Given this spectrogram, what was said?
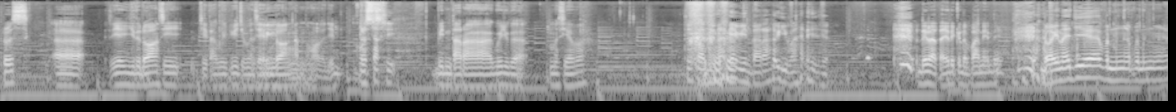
Terus eh ya gitu doang sih. Cerita gue cuma sharing Iya. doang kan lo jadi. Terus kocak sih. bintara gue juga sama siapa terus lanjutannya bintara lo gimana aja Udah lah tanya deh ke depannya deh. Doain aja ya pendengar-pendengar.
